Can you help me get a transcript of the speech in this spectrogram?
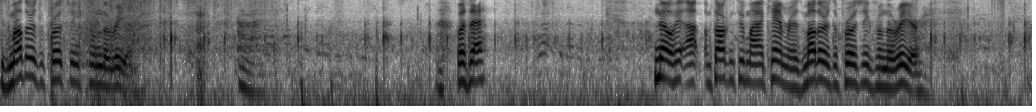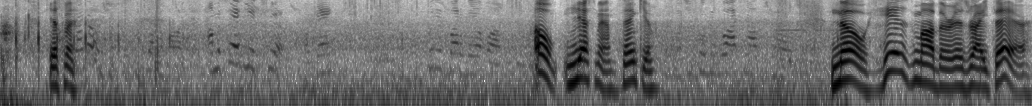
His mother is approaching from the rear. What's that? No, I- I'm talking to my camera. His mother is approaching from the rear. Yes, ma'am. I'm gonna save you a trip, okay? Put it by the mailbox. Oh, yes, ma'am. Thank you. But she's gonna be watching out the door. No, his mother is right there,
